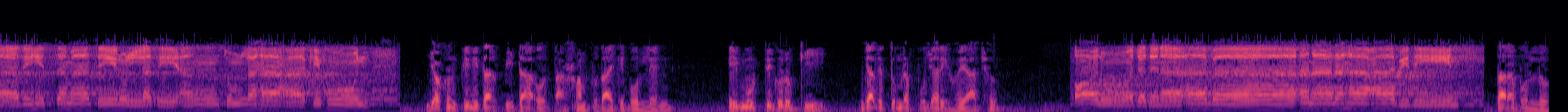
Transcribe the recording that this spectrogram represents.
هذه التماثيل التي أنتم لها عاكفون যখন তিনি তার পিতা ও তার সম্প্রদায়কে বললেন এই মূর্তিগুলো কি যাদের তোমরা পূজারী হয়ে আছো? তারা বলল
